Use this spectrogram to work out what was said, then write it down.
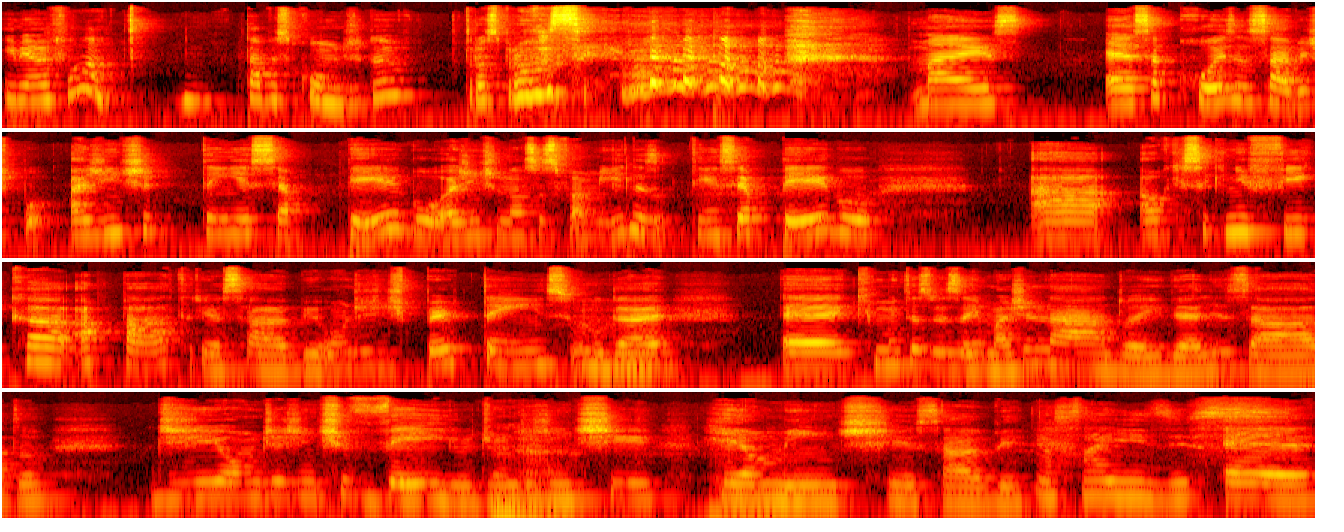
E minha mãe falou, ah, tava escondido, eu trouxe pra você. Mas essa coisa, sabe? Tipo, a gente tem esse apego, a gente, nossas famílias, tem esse apego a, ao que significa a pátria, sabe? Onde a gente pertence, o Uhum. lugar é, que muitas vezes é imaginado, é idealizado, de onde a gente veio, de onde a É. gente realmente, sabe? As raízes. É,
